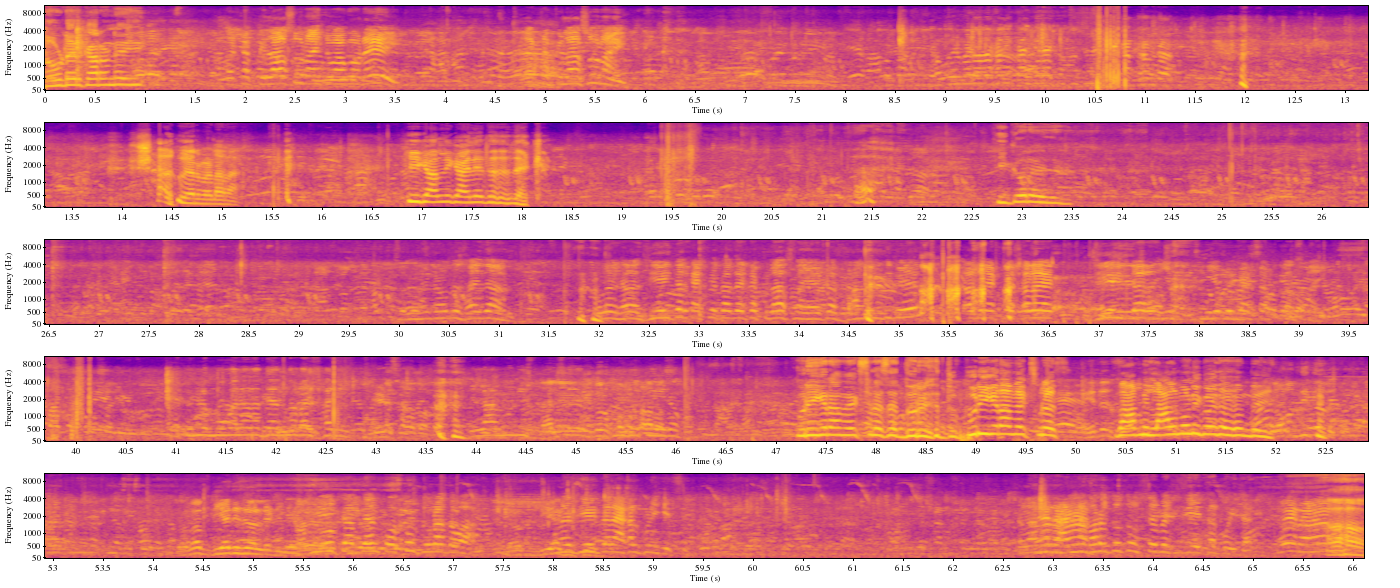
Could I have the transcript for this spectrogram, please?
লোডের কারণেই বেড়ারা। কি গালি গাইলে তো দেখ। কি করে এই কুড়িগ্রাম এক্সপ্রেসের কুড়িগ্রাম এক্সপ্রেস। আপনি লালমণি কইতেছেন তুই জিআই দিয়ে কষ্ট জোড়া দেওয়া। মানে আকাল পড়ে গেছে। তাহলে রান্নাঘরে তো তো বেশি দিয়ে তার পয়সা। আহা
